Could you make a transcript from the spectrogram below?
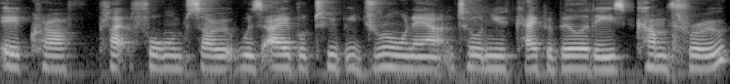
aircraft platform so it was able to be drawn out until new capabilities come through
